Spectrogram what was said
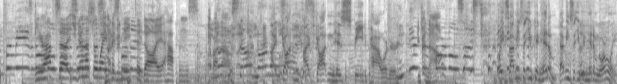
he's You normal have to. size, You just have to wait for even- Sneak to die. It happens. How about No, now? he's still normal I've gotten. size. I've gotten his speed powder. You're Even just now? normal size. Wait, so that means that you can hit him. That means that you can hit him normally.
